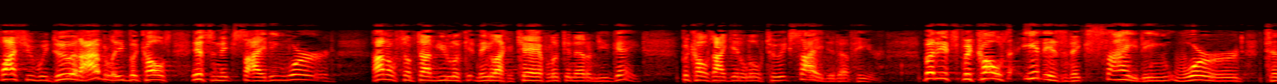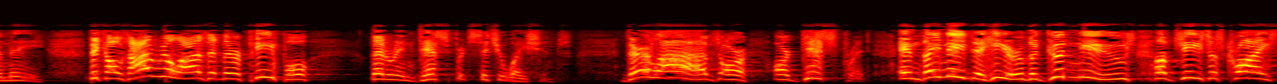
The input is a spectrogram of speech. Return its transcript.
Why should we do it? I believe because it's an exciting word. I know sometimes you look at me like a calf looking at a new gate because I get a little too excited up here. But it's because it is an exciting word to me. Because I realize that there are people that are in desperate situations. Their lives are, are desperate and they need to hear the good news of Jesus Christ.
